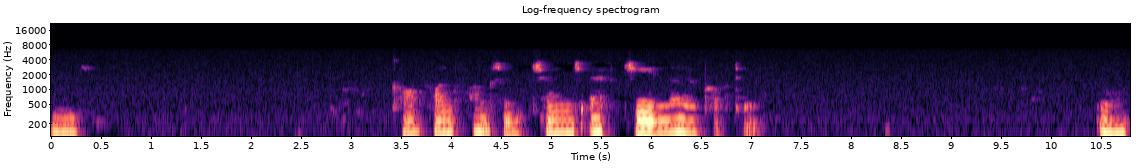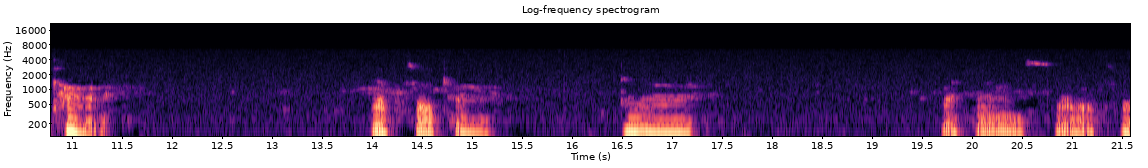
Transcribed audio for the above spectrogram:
change. Can't find function. Change FG layer property. In car. Level 3 car. Data. Backgrounds. Level 3.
